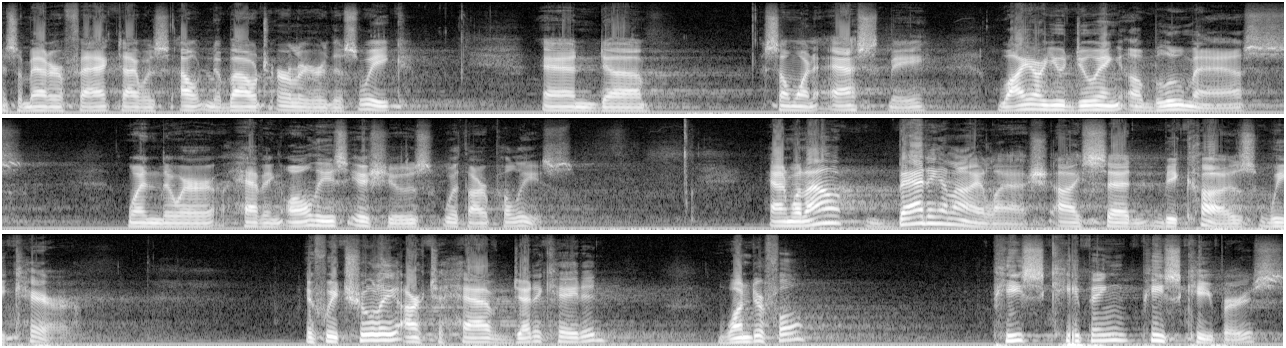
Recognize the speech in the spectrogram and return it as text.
As a matter of fact, I was out and about earlier this week, and uh, someone asked me, Why are you doing a Blue Mass when we're having all these issues with our police? And without batting an eyelash, I said, because we care. If we truly are to have dedicated, wonderful, peacekeeping peacekeepers,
